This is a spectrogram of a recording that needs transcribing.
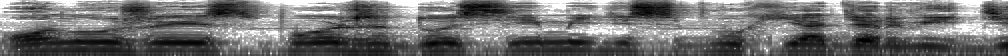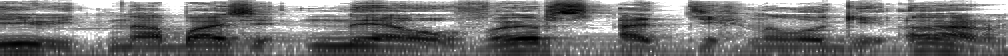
он уже использует до 72 ядер V9 на базе Neoverse от технологии ARM.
